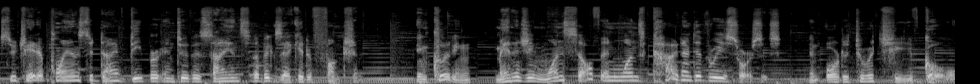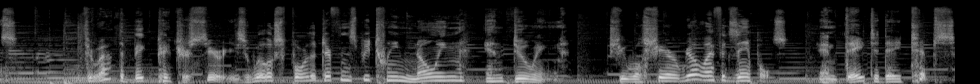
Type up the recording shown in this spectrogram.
Sucheta plans to dive deeper into the science of executive function, including managing oneself and one's cognitive resources in order to achieve goals. Throughout the Big Picture series, we'll explore the difference between knowing and doing. She will share real life examples and day to day tips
